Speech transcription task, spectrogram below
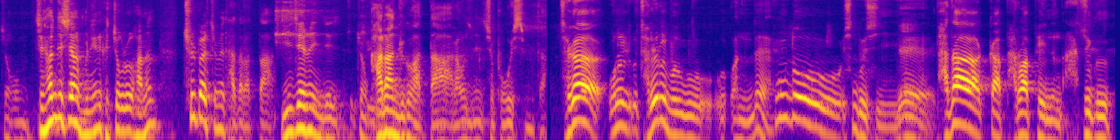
조금 지금 현재 시장 분위기는 그쪽으로 가는 출발점에 다다랐다. 이제는 이제 좀 가라앉을 것 같다라고 이제 저 보고 있습니다. 제가 오늘 그 자료를 보고 왔는데 홍도 신도시의 네. 바닷가 바로 앞에 있는 아주 그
